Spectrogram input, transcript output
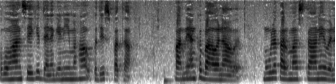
ඔබ වහන්සේගේ දැන ගැනීම හා උපදෙස් පතා. පර්යංක භාවනාව මූල කර්මස්ථානයේ වන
